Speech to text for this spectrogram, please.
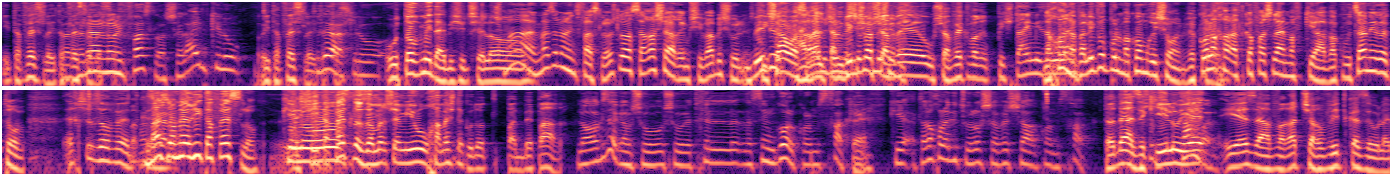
ייתפס לו, ייתפס לו לא בסוף. נתפס לו, השאלה אם כאילו, הוא ייתפס לו, אתה ייתפס לו. כאילו- הוא טוב מדי בשביל שלא... שמע, מה זה לא נתפס לו? יש לו עשרה שערים, שבעה בישולים, בדיוק, תשעה או עשרה אבל אתה בישולים מבין שהוא ושבעה בישולים. שווה, הוא שווה כבר פי שתיים מזה נכון, אולי? אבל ליברפול מקום ראשון, וכל כן. ההתקפה שלהם מפקיעה, והקבוצה נראית טוב. איכשהו זה עובד. אז מה. זה אומר ייתפס לו? כאילו... שייתפס לו זה אומר שהם יהיו חמש נקודות בפער. לא רק זה, גם שהוא שהוא יתחיל לשים גול כל משחק. כן. כי אתה לא יכול להגיד שהוא לא שווה שער כל משחק. אתה יודע, זה כאילו. יהיה איזה העברת שרביט כזה אולי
